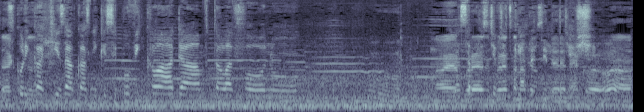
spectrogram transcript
tak s kolika ti zákazníky si povykládám v telefonu. Uh, no je, Já se bude, prostě bude to nabitý den, jako, a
